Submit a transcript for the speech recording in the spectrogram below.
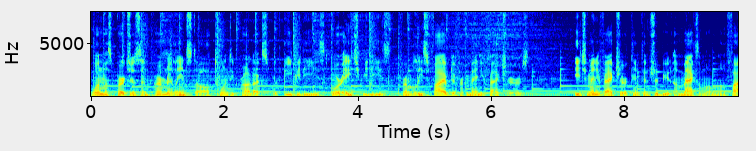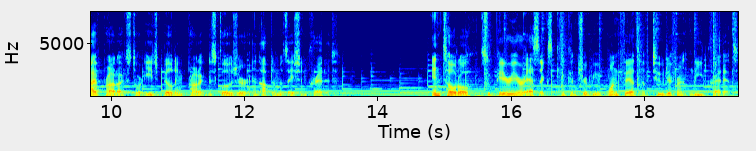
one must purchase and permanently install 20 products with EPDs or HPDs from at least 5 different manufacturers. Each manufacturer can contribute a maximum of 5 products toward each building product disclosure and optimization credit. In total, Superior Essex can contribute one fifth of two different LEED credits,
